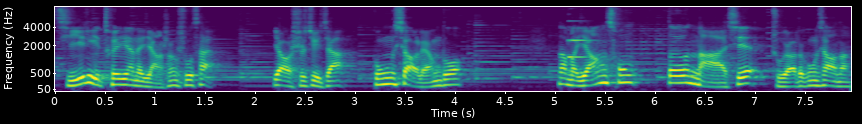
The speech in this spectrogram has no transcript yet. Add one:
极力推荐的养生蔬菜，药食俱佳，功效良多。那么洋葱都有哪些主要的功效呢？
